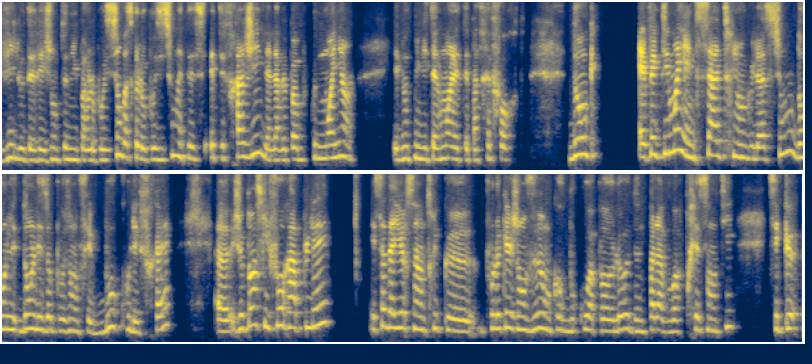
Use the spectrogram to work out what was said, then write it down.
villes ou des régions tenues par l'opposition parce que l'opposition était, était, fragile, elle n'avait pas beaucoup de moyens. Et donc, militairement, elle n'était pas très forte. Donc, effectivement, il y a une sale triangulation dont, les opposants ont fait beaucoup les frais. Euh, je pense qu'il faut rappeler, et ça d'ailleurs, c'est un truc pour lequel j'en veux encore beaucoup à Paolo de ne pas l'avoir pressenti, c'est que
